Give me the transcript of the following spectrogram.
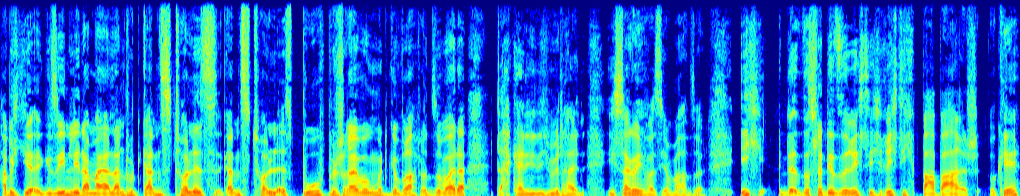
habe ich ge- gesehen, Lena Meyer-Landrut, ganz tolles, ganz tolles Buchbeschreibung mitgebracht und so weiter. Da kann ich nicht mithalten. Ich sage euch, was ihr machen sollt. Ich, das wird jetzt richtig, richtig barbarisch, okay?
